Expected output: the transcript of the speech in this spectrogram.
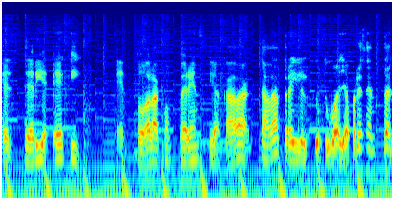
el Serie X en toda la conferencia, cada, cada trailer que tú vayas a presentar,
